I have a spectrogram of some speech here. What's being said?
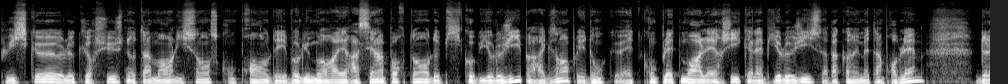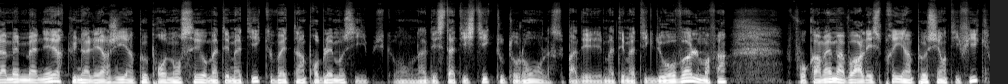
puisque le cursus, notamment en licence, comprend des volumes horaires assez importants de psychobiologie, par exemple, et donc euh, être complètement allergique à la biologie, ça va quand même être un problème. De la même manière qu'une allergie un peu prononcée aux mathématiques va être un problème aussi, puisqu'on a des statistiques tout au long. Là, c'est pas des mathématiques de haut vol, mais enfin, faut quand même avoir l'esprit un peu scientifique.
